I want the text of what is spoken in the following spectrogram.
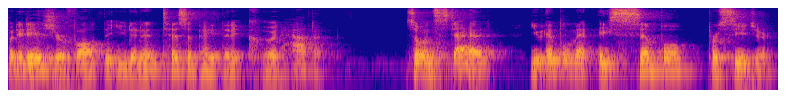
But it is your fault that you didn't anticipate that it could happen. So instead, you implement a simple procedure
